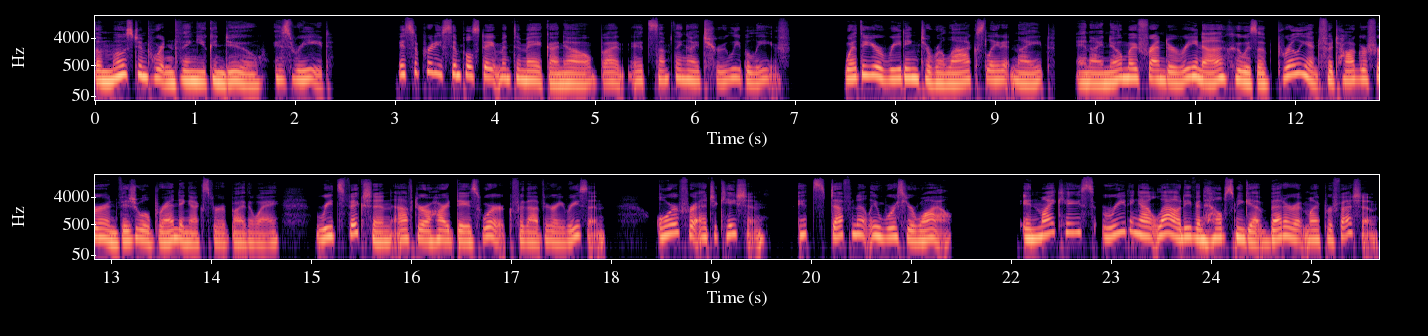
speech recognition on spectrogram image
The most important thing you can do is read. It's a pretty simple statement to make, I know, but it's something I truly believe. Whether you're reading to relax late at night, and I know my friend Arena, who is a brilliant photographer and visual branding expert, by the way, reads fiction after a hard day's work for that very reason, or for education, it's definitely worth your while. In my case, reading out loud even helps me get better at my profession.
